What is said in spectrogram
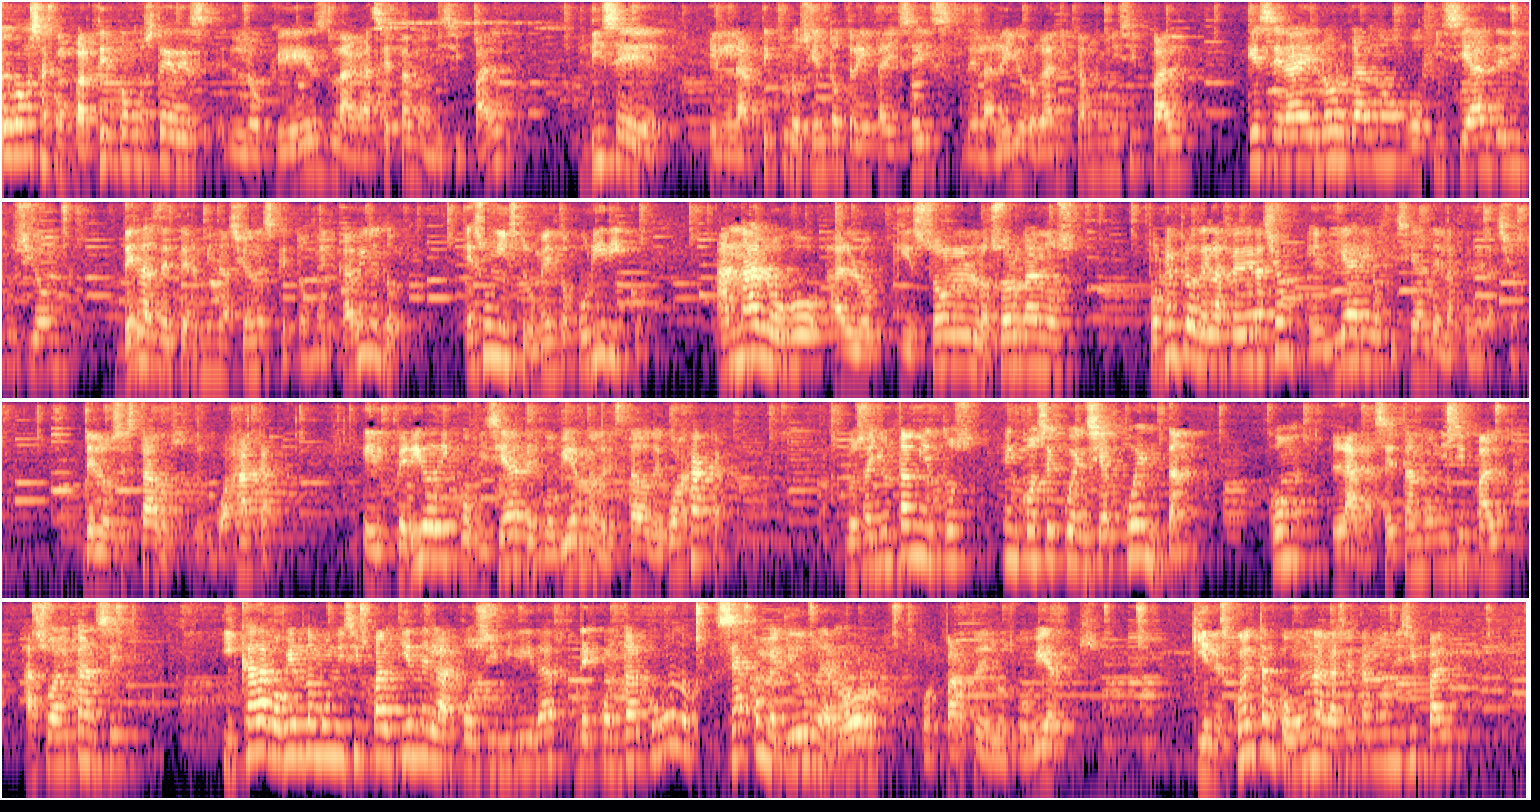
Hoy vamos a compartir con ustedes lo que es la Gaceta Municipal. Dice el artículo 136 de la Ley Orgánica Municipal que será el órgano oficial de difusión de las determinaciones que tome el Cabildo. Es un instrumento jurídico análogo a lo que son los órganos, por ejemplo, de la Federación, el diario oficial de la Federación, de los estados, de Oaxaca, el periódico oficial del gobierno del estado de Oaxaca. Los ayuntamientos, en consecuencia, cuentan con la Gaceta Municipal a su alcance y cada gobierno municipal tiene la posibilidad de contar con uno. Se ha cometido un error por parte de los gobiernos. Quienes cuentan con una Gaceta Municipal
